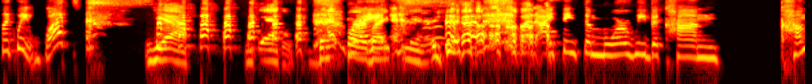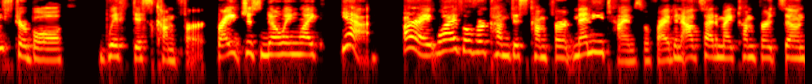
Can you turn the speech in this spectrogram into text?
I'm like, wait, what? yeah. Yeah. That part right, right there. but I think the more we become comfortable with discomfort, right? Just knowing like, yeah, all right, well, I've overcome discomfort many times before. I've been outside of my comfort zone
